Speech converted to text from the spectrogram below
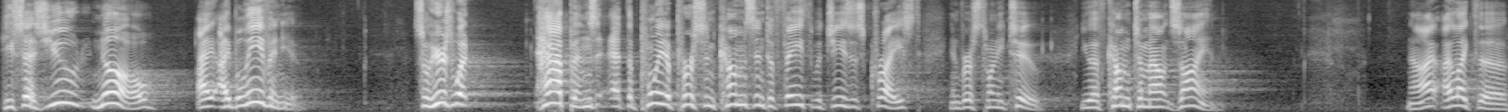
He says, You know I, I believe in you. So here's what happens at the point a person comes into faith with Jesus Christ. in verse 22. You have come to Mount Zion. Now, I, I like the,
